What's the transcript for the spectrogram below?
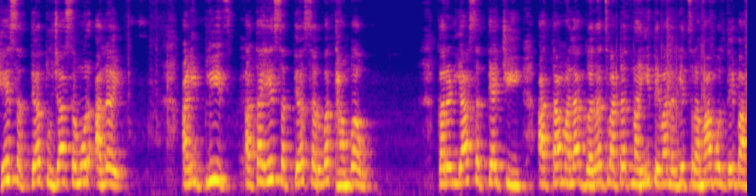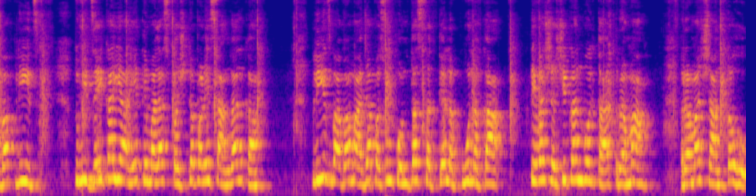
हे सत्य तुझ्यासमोर आलंय. आणि प्लीज आता हे सत्य सर्व थांबव. कारण या सत्याची आता मला गरज वाटत नाही तेव्हा लगेच रमा बोलते बाबा प्लीज तुम्ही जे काही आहे ते मला स्पष्टपणे सांगाल का? प्लीज बाबा माझ्यापासून कोणतं सत्य लपवू नका. तेव्हा शशिकांत बोलतात रमा रमा शांत हो.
